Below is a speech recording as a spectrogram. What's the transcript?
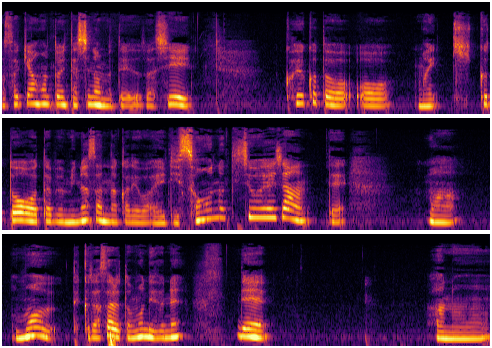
お酒は本当にたしなむ程度だしこういうことを、まあ、聞くと多分皆さんの中ではえ理想の父親じゃんってまあ思うってくださると思うんですよね。であの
